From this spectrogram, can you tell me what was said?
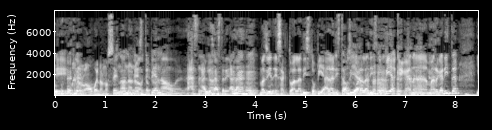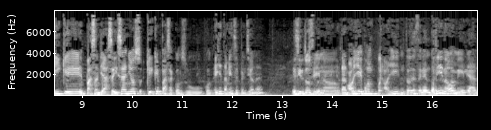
Eh, bueno, no, bueno, no sé. No, no, no, Este, utopía no, güey. Astre, al ¿no? desastre, a la- más bien, exacto, a la distopía. A la distopía. Vamos a jugar a la distopía que gana Margarita y que pasan ya seis años. ¿Qué, qué pasa con su...? Con, ¿Ella también se pensiona? Es decir, dos, sí, no. tanto- Oye, buen- bu- oye, entonces serían dos Sí, ¿no? familia.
